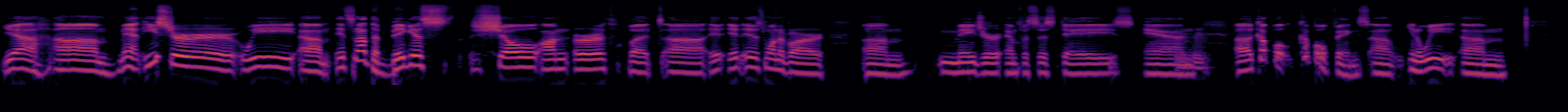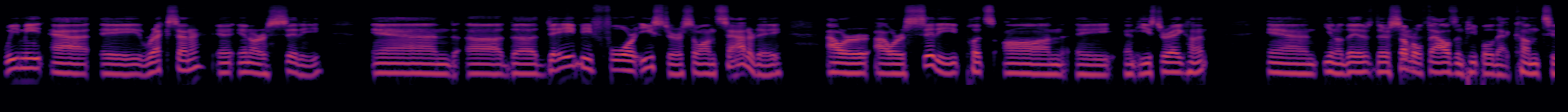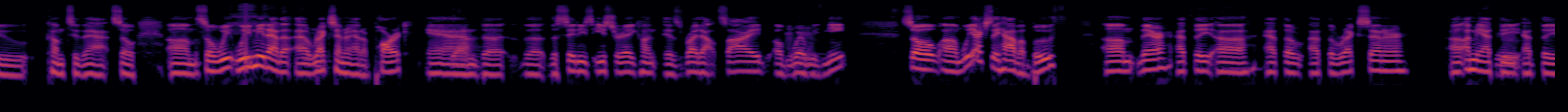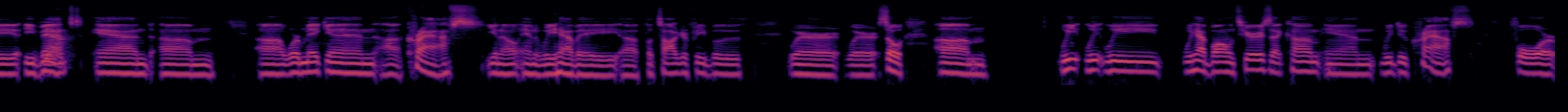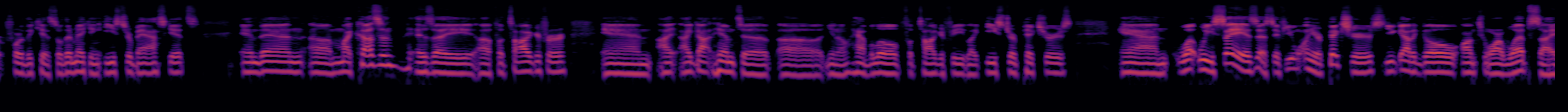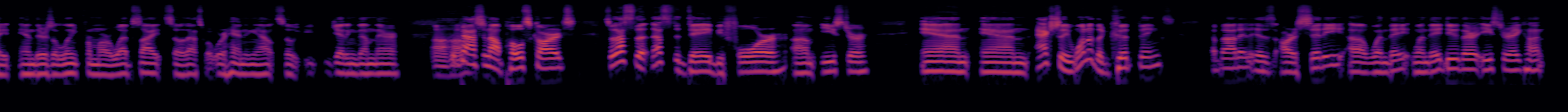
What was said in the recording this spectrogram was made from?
Yeah, um, man, Easter we um, it's not the biggest show on earth, but uh, it, it is one of our um, major emphasis days, and mm-hmm. a couple couple things. Uh, you know, we um, we meet at a rec center in, in our city, and uh, the day before Easter, so on Saturday, our our city puts on a an Easter egg hunt and you know there's there's several yeah. thousand people that come to come to that so um so we we meet at a, a rec center at a park and yeah. the the the city's easter egg hunt is right outside of mm-hmm. where we meet so um, we actually have a booth um there at the uh at the at the rec center uh, I mean, at the mm. at the event, yeah. and um, uh, we're making uh, crafts, you know, and we have a, a uh, photography booth where where so um, we we we we have volunteers that come and we do crafts for for the kids. So they're making easter baskets. And then um, my cousin is a, a, photographer and I, I got him to uh, you know have a little photography like easter pictures. And what we say is this if you want your pictures you got to go onto our website and there's a link from our website. So that's what we're handing out so getting them there. Uh-huh. we're passing out postcards. So that's the that's the day before um, easter. And and actually one of the good things about it is our city uh, when they when they do their easter egg hunt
